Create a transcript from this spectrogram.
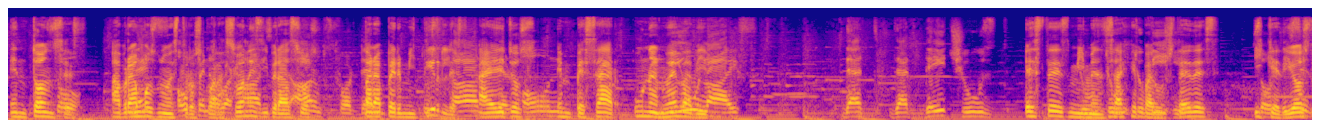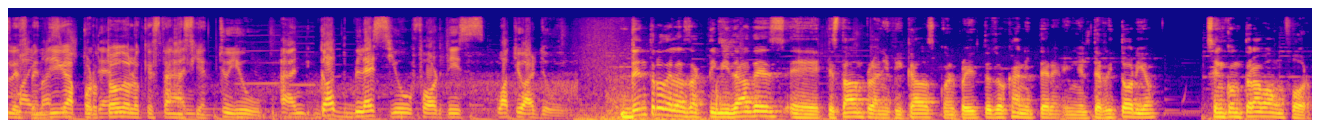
Entonces, abramos nuestros corazones y brazos para permitirles a ellos empezar una nueva vida. Este es mi mensaje para ustedes y que Dios les bendiga por todo lo que están haciendo. Dentro de las actividades eh, que estaban planificadas con el proyecto Johanniter en el territorio, se encontraba un foro.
